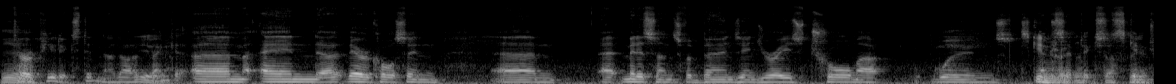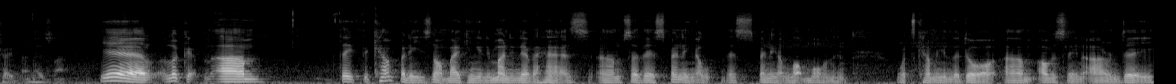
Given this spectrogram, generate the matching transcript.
Yeah. Therapeutics, didn't it? I Yeah. think. Um, and uh, they're of course in um, uh, medicines for burns injuries, trauma, wounds, Skin treatment septic stuff, skin yeah. treatment, isn't it? Yeah, look, um, the the company's not making any money, never has. Um, so they're spending a, they're spending a lot more than what's coming in the door. Um, obviously, in R and D,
